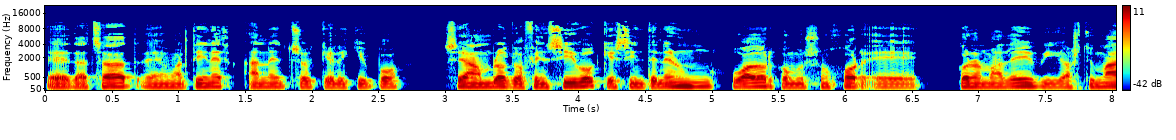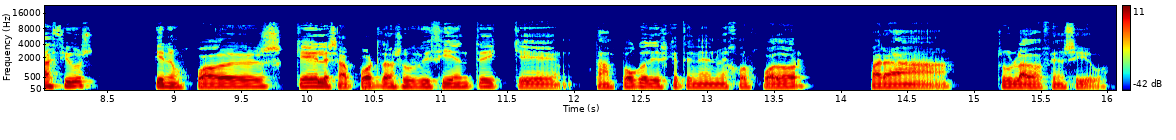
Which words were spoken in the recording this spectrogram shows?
eh, Dachat, eh, Martínez han hecho que el equipo sea un bloque ofensivo que sin tener un jugador como es un mejor eh, Conor McDavid y Austin Matthews, tienen jugadores que les aportan suficiente y que tampoco tienes que tener el mejor jugador para su lado ofensivo.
